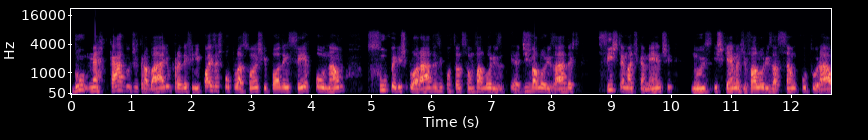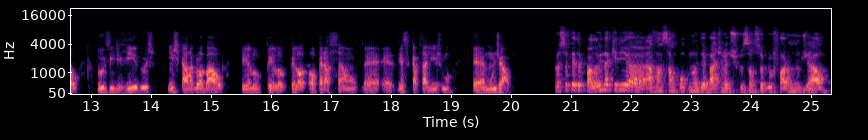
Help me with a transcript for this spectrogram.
do mercado de trabalho para definir quais as populações que podem ser ou não superexploradas e, portanto, são é, desvalorizadas sistematicamente nos esquemas de valorização cultural dos indivíduos em escala global pelo, pelo, pela operação é, é, desse capitalismo é, mundial. Professor Pedro Paulo, eu ainda queria avançar um pouco no debate, na discussão sobre o Fórum Mundial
